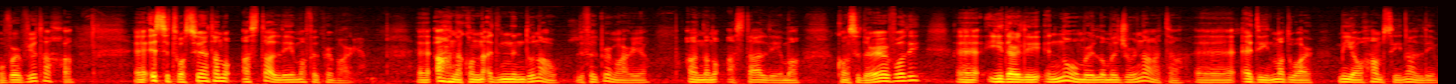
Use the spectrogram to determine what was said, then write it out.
overview tagħha, is-sitwazzjoni ta' nuqqas t'għalliema fil-primarja. Aħna konna qegħdin nindunaw li fil-primarja Għandna nuqqas ta' għalliema konsiderevoli. Jidher li n-numri llum il-ġurnata qegħdin madwar 150 għalliem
